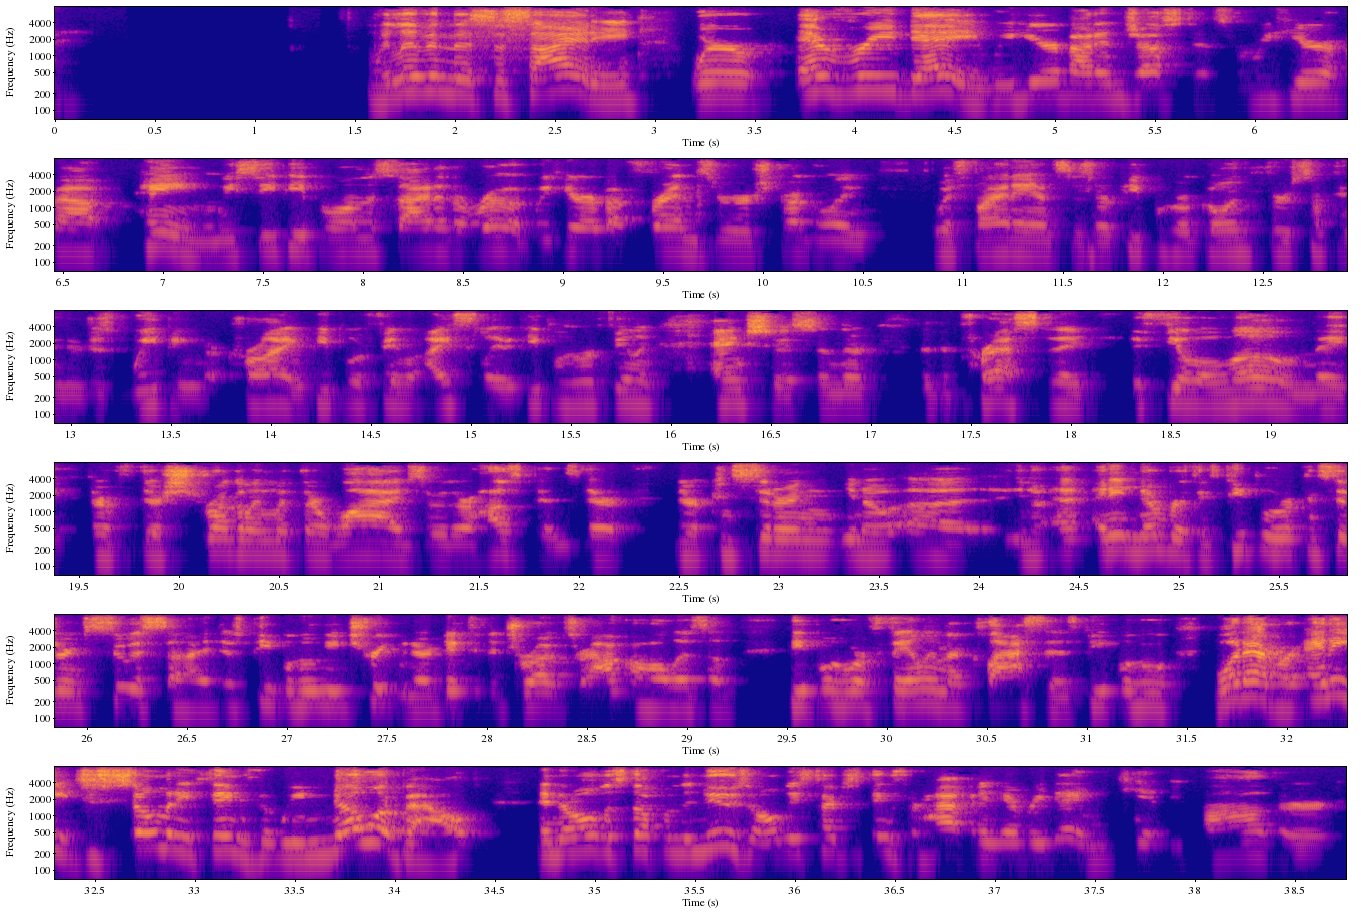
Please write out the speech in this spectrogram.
We live in this society where every day we hear about injustice, we hear about pain, we see people on the side of the road, we hear about friends who are struggling with finances or people who are going through something they're just weeping they're crying people are feeling isolated people who are feeling anxious and they're, they're depressed they, they feel alone they they're, they're struggling with their wives or their husbands they're they're considering you know uh, you know any number of things people who are considering suicide there's people who need treatment or addicted to drugs or alcoholism people who are failing their classes people who whatever any just so many things that we know about and then all the stuff on the news and all these types of things are happening every day and we can't be bothered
